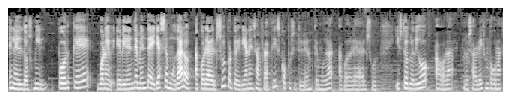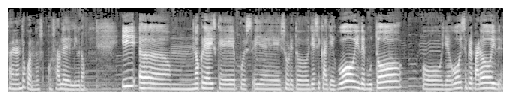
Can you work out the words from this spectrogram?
en el 2000 porque, bueno, evidentemente ellas se mudaron a Corea del Sur porque vivían en San Francisco, pues se tuvieron que mudar a Corea del Sur. Y esto os lo digo ahora, lo sabréis un poco más adelante cuando os, hable del libro. Y em, no creáis que, pues, sobre todo Jessica llegó y debutó, o llegó y se preparó y...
